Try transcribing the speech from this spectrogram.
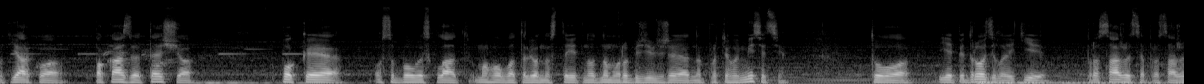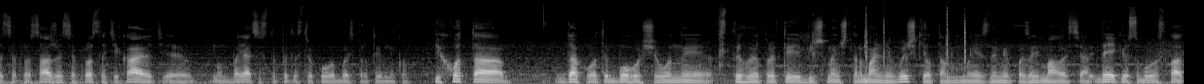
от, ярко показує те, що поки особовий склад мого батальйону стоїть на одному рубежі вже на протягом місяці, то є підрозділи, які просаджуються, просаджуються, просаджуються, просто тікають, е, ну, бояться вступити в стрілковий бой з противником. Піхота, дякувати Богу, що вони встигли пройти більш-менш нормальний вишкіл. Там ми з ними позаймалися. Деякий особовий склад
